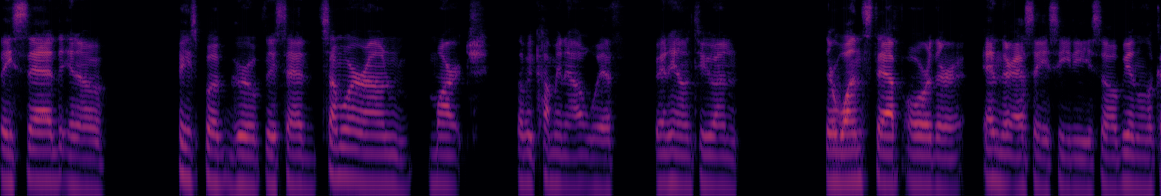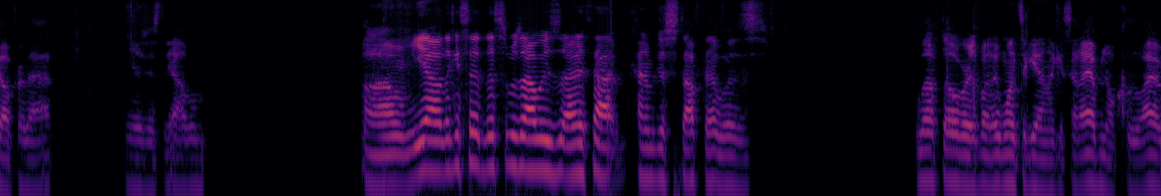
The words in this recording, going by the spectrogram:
they said in a Facebook group, they said somewhere around March they'll be coming out with Van Halen 2 on their one step or their and their SACD. So be on the lookout for that. Yeah, just the album. Um, yeah, like I said, this was always I thought kind of just stuff that was leftovers, but once again, like I said, I have no clue. I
